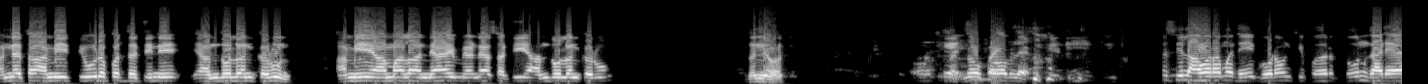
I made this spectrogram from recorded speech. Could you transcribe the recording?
अन्यथा आम्ही तीव्र पद्धतीने हे आंदोलन करून आम्ही आम्हाला न्याय मिळण्यासाठी आंदोलन करू. धन्यवाद. नो प्रॉब्लेम तहसील आवारामध्ये गोडाऊन किपर दोन गाड्या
